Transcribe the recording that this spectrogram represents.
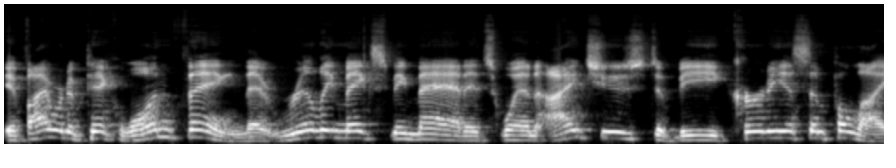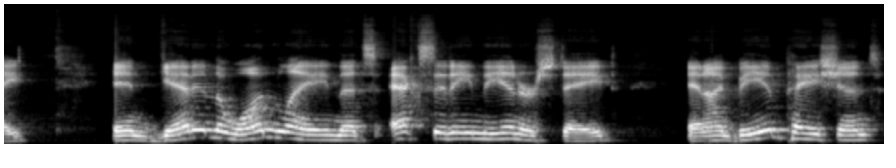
If I were to pick one thing that really makes me mad, it's when I choose to be courteous and polite and get in the one lane that's exiting the interstate and I'm being patient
